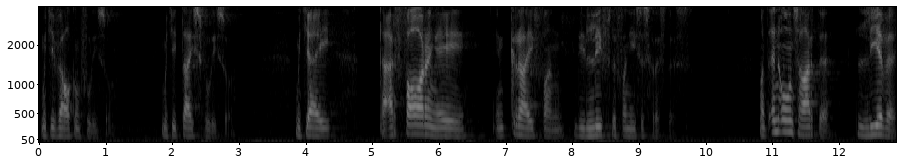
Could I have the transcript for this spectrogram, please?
Moet jy welkom voel hierso. Moet jy tuis voel hierso. Moet jy 'n ervaring hê en kry van die liefde van Jesus Christus. Want in ons harte lewe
